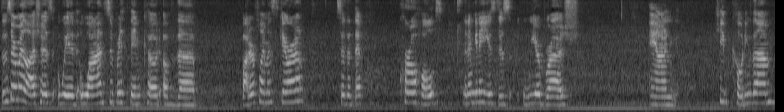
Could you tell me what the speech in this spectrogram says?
Those are my lashes with one super thin coat of the Butterfly Mascara so that the curl holds. Then I'm to use this weird brush and keep coating them.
